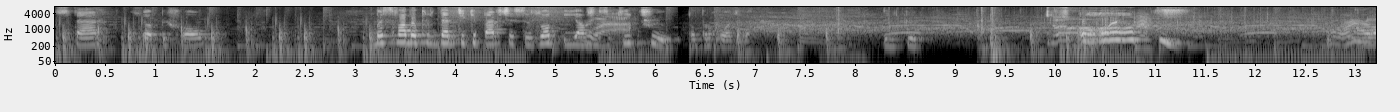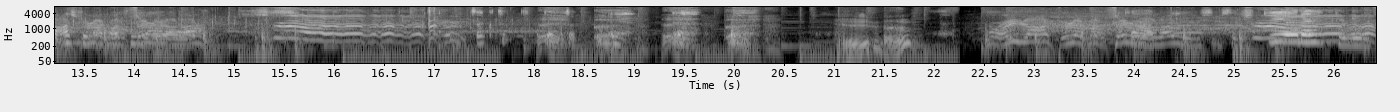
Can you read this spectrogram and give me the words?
Стер, все, пішов. Ми з вами пройдемо тільки перший сезон, і я вже закінчую то. Тільки. О! Так, так, так, так. Так, 84, плюс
